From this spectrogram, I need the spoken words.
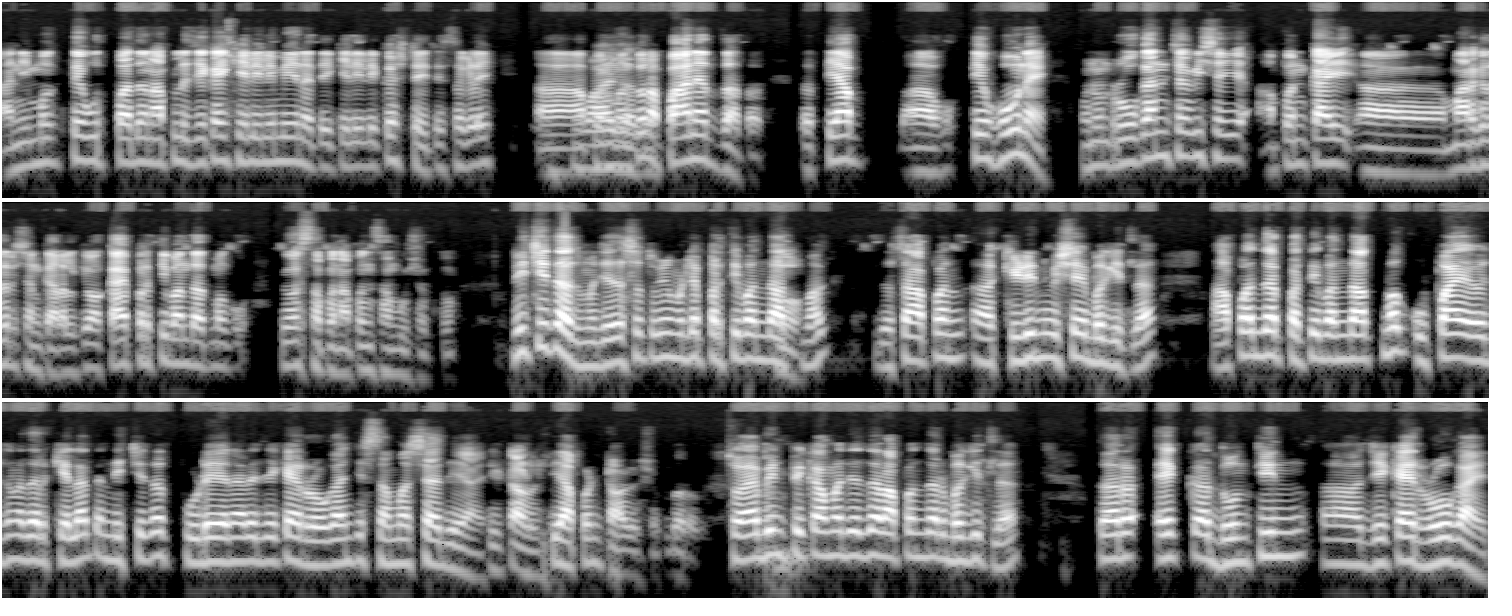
आणि मग ते उत्पादन आपलं जे काही केलेली मेहनत आहे केलेले कष्ट आहे ते सगळे आपण म्हणतो ना पाण्यात जातात. तर त्या ते होऊ नये. म्हणून रोगांच्या विषयी आपण काय मार्गदर्शन कराल किंवा काय प्रतिबंधात्मक व्यवस्थापन आपण सांगू शकतो? निश्चितच. म्हणजे जसं तुम्ही म्हटले प्रतिबंधात्मक हो. जसं आपण किडींविषयी बघितलं आपण जर प्रतिबंधात्मक उपाययोजना जर केल्या तर निश्चितच पुढे येणारे जे काही रोगांची समस्या जी आहे ती. आपण टाळू शकतो. सोयाबीन पिकामध्ये जर आपण जर बघितलं तर एक दोन तीन जे काही रोग आहेत.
